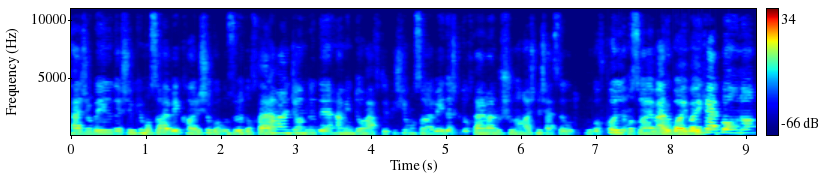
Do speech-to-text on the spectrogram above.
تجربه اینو داشتیم که مصاحبه کاریش رو به حضور دخترم انجام داده. همین دو هفته پیش مصاحبه داشت که دختر من رو شونه هاش نشسته بود. گفت کل مصاحبه رو بای بای کرد با اونا.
